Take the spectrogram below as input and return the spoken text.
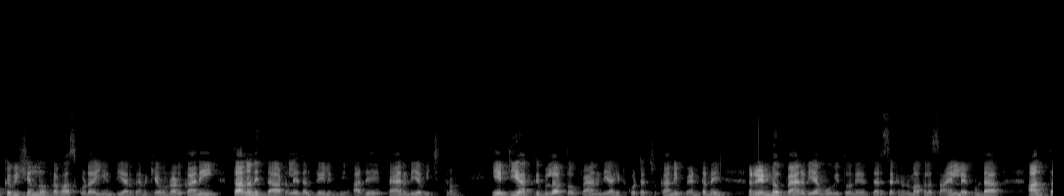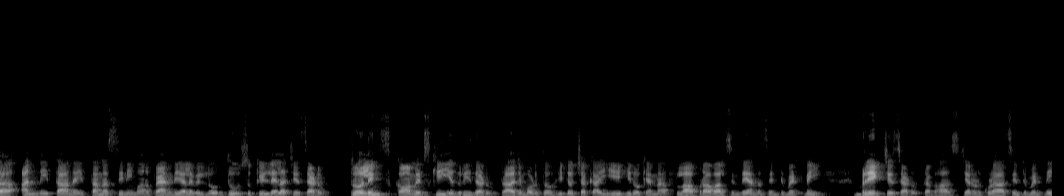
ఒక విషయంలో ప్రభాస్ కూడా ఎన్టీఆర్ వెనకే ఉన్నాడు కానీ తనని దాటలేదని తేలింది. అదే ప్యాన్ ఇండియా విచిత్రం. ఎన్టీఆర్ ట్రిబుల్ ఆర్తో పాన్ ఇండియా హిట్ కొట్టచ్చు కానీ వెంటనే రెండో పాన్ ఇండియా మూవీతోనే దర్శక నిర్మాతల సాయం లేకుండా అంతా అన్నీ తానై తన సినిమాను పాన్ ఇండియా లెవెల్లో దూసుకెళ్ళేలా చేశాడు. ట్రోలింగ్స్ కామెంట్స్కి ఎదురీదాడు. రాజమౌళితో హిట్ వచ్చాక ఏ హీరోకైనా ఫ్లాప్ రావాల్సిందే అన్న సెంటిమెంట్ని బ్రేక్ చేశాడు. ప్రభాస్ చరణ్ కూడా ఆ సెంటిమెంట్ని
